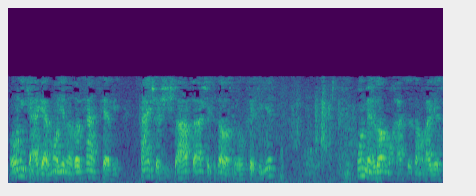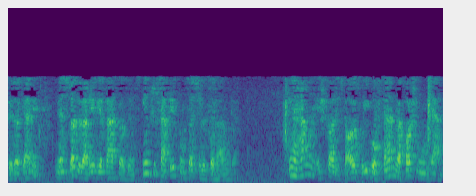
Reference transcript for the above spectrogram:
اونی که اگر ما یه مقدار فحص کردیم 5 تا 6 تا 7 تا 8 کتاب از فقهیه اون مقدار مخصص و مقید پیدا کردیم نسبت به بقیه یه فرق لازم است این تو صفحه 543 فرموده این همون اشکالی است که آقای خویی گفتن و پاش موندن.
